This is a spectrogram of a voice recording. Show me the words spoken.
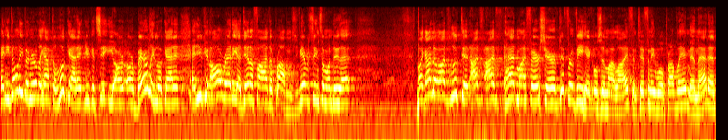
and you don't even really have to look at it. You can see or, or barely look at it, and you can already identify the problems. Have you ever seen someone do that? Like, I know I've looked at, I've, I've had my fair share of different vehicles in my life, and Tiffany will probably amen that. And,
